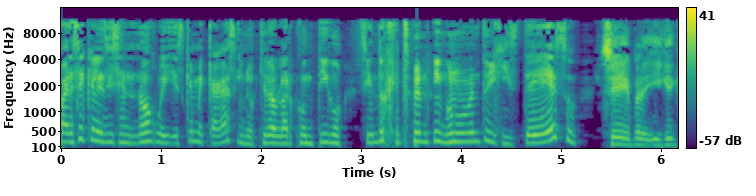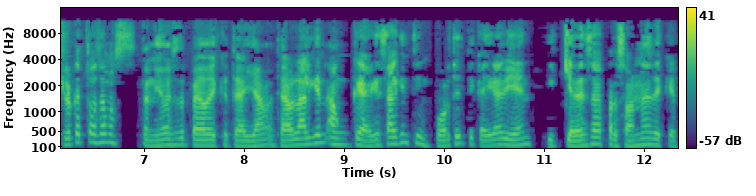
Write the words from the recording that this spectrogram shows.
parece que les dicen, no, güey, es que me cagas y no quiero hablar contigo. Siento que tú en ningún momento dijiste eso. Sí, pero y creo que todos hemos tenido ese pedo de que te, llama- te habla alguien, aunque es alguien te importe y te caiga bien, y quieres a esa persona de que,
